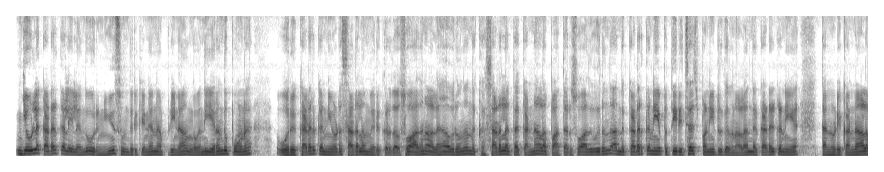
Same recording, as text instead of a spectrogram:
இங்கே உள்ள கடற்கரையிலேருந்து ஒரு நியூஸ் வந்திருக்கு. என்னென்னு அப்படின்னா அங்கே வந்து இறந்து போன ஒரு கடற்கண்ணியோட சடலம் இருக்கிறதா? ஸோ அதனால் அவர் வந்து அந்த க சடலத்தை கண்ணால் பார்த்தார். ஸோ அது வந்து அந்த கடற்கண்ணியை பற்றி ரிசர்ச் பண்ணிட்டு இருக்கிறதுனால அந்த கடற்கண்ணியை தன்னுடைய கண்ணால்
